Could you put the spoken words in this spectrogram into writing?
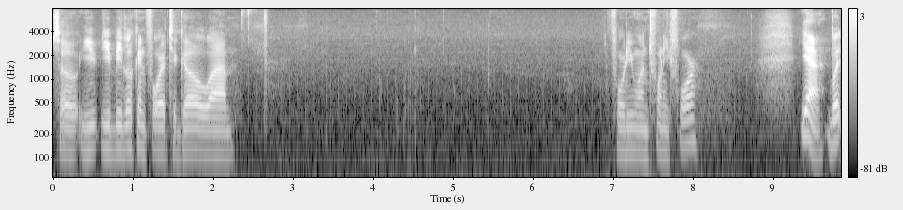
so you, you'd be looking for it to go um, 4124 yeah but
